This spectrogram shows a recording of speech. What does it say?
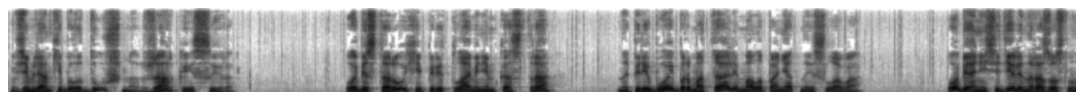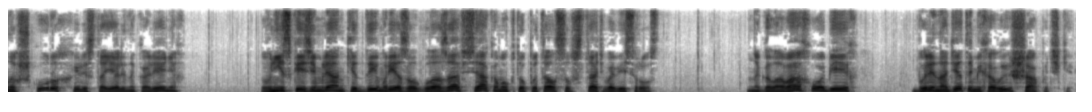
В землянке было душно, жарко и сыро. Обе старухи перед пламенем костра наперебой бормотали малопонятные слова. Обе они сидели на разосланных шкурах или стояли на коленях. В низкой землянке дым резал глаза всякому, кто пытался встать во весь рост. На головах у обеих были надеты меховые шапочки.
